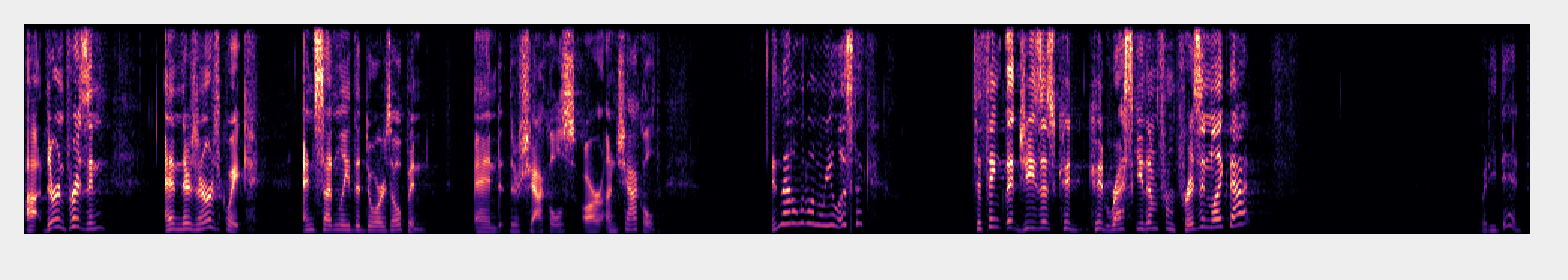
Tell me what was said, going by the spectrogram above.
Uh, they're in prison, and there's an earthquake, and suddenly the doors open and their shackles are unshackled. Isn't that a little unrealistic? To think that Jesus could, could rescue them from prison like that? But he did.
